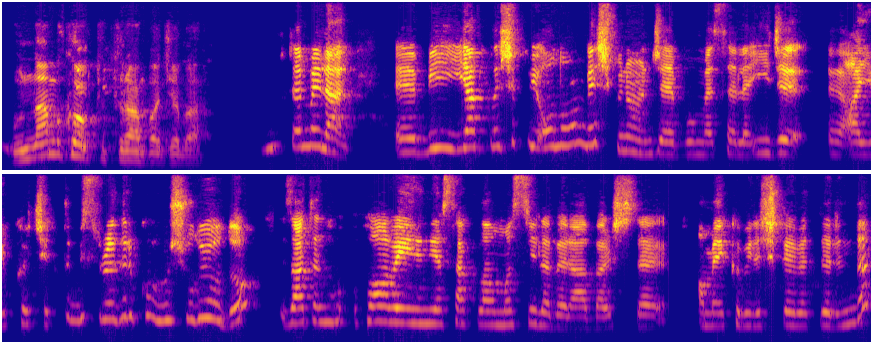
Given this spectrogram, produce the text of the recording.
Bundan mı korktu Trump acaba? Muhtemelen. Ee, bir yaklaşık bir 10-15 gün önce bu mesele iyice e, ayyuka çıktı. Bir süredir konuşuluyordu. Zaten Huawei'nin yasaklanmasıyla beraber işte Amerika Birleşik Devletleri'nde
